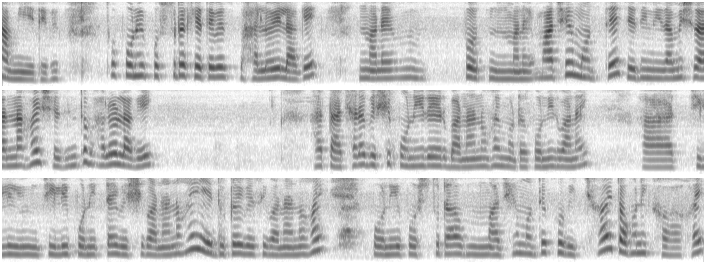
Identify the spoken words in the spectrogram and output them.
নামিয়ে দেবে। তো পনির পোস্তটা খেতে বেশ ভালোই লাগে। মানে মানে মাছের মধ্যে যেদিন নিরামিষ রান্না হয় সেদিন তো ভালো লাগেই। আর তাছাড়া বেশি পনিরের বানানো হয়, মটর পনির বানাই। আর চিলি চিলি পনিরটাই বেশি বানানো হয় এই দুটোই বেশি বানানো হয়। পনির পোস্তটা মাঝের মধ্যে খুব ইচ্ছা হয় তখনই খাওয়া হয়।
